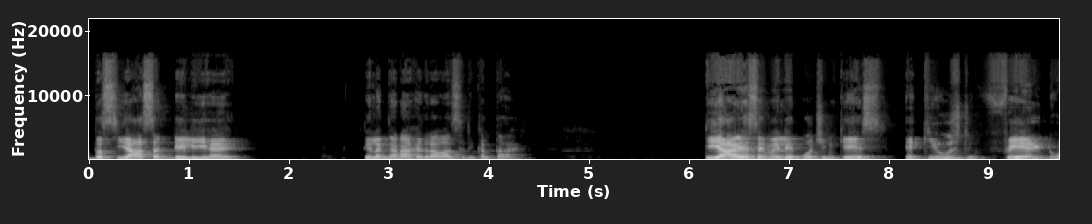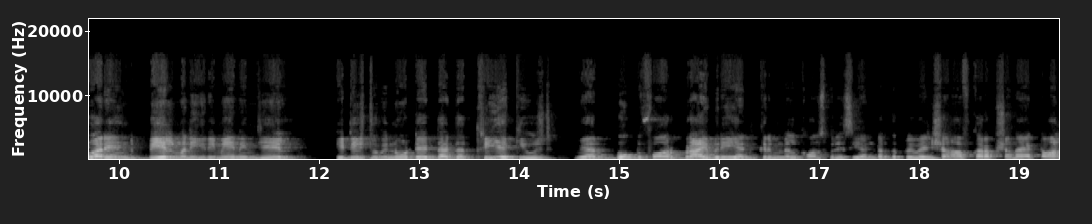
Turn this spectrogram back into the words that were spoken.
द सियासत डेली है। तेलंगाना हैदराबाद से निकलता है। TRS MLA poaching case accused failed to arrange bail money remain in jail it is to be noted that the three accused were booked for bribery and criminal conspiracy under the prevention of corruption act on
